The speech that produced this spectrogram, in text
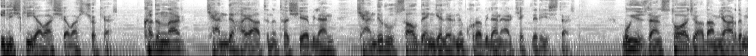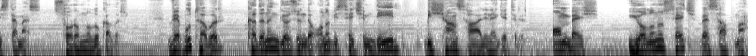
ilişki yavaş yavaş çöker. Kadınlar kendi hayatını taşıyabilen, kendi ruhsal dengelerini kurabilen erkekleri ister. Bu yüzden stoacı adam yardım istemez, sorumluluk alır. Ve bu tavır kadının gözünde onu bir seçim değil, bir şans haline getirir. 15. Yolunu seç ve sapma.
